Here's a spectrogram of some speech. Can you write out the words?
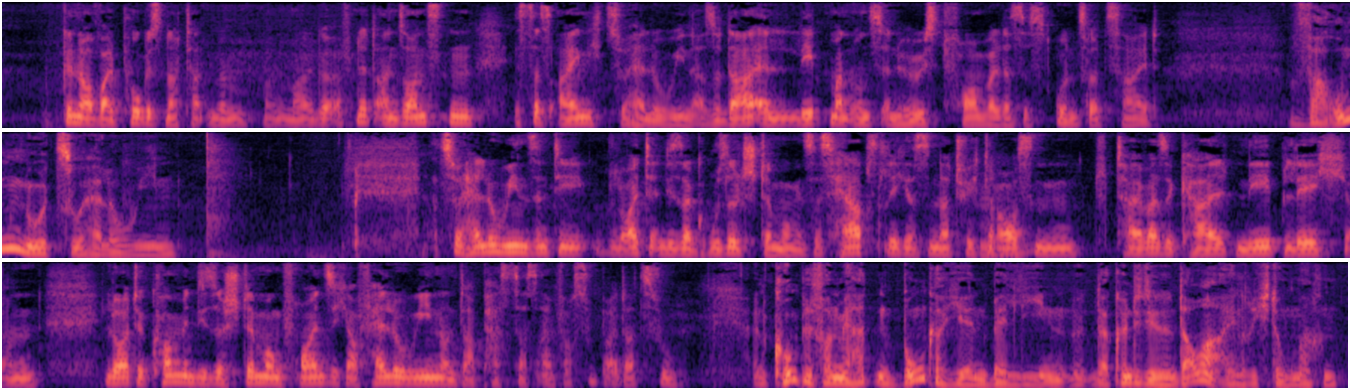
Genau, weil Pogesnacht hatten wir mal geöffnet. Ansonsten ist das eigentlich zu Halloween. Also da erlebt man uns in Höchstform, weil das ist unsere Zeit. Warum nur zu Halloween? Zu Halloween sind die Leute in dieser Gruselstimmung. Es ist herbstlich, es ist natürlich mhm. draußen teilweise kalt, neblig und Leute kommen in diese Stimmung, freuen sich auf Halloween und da passt das einfach super dazu. Ein Kumpel von mir hat einen Bunker hier in Berlin. Da könntet ihr eine Dauereinrichtung machen.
